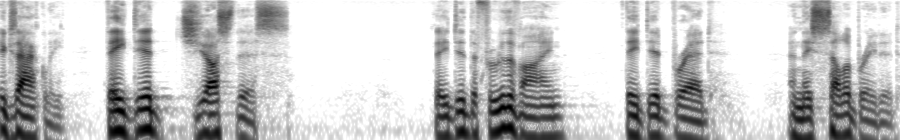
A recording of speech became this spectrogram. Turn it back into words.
exactly. They did just this. They did the fruit of the vine they did bread and they celebrated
